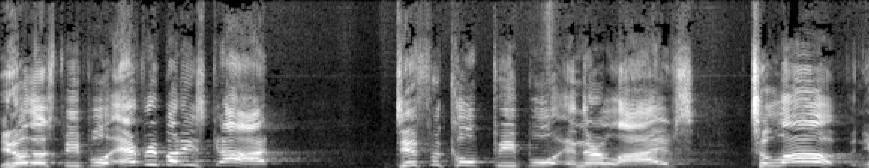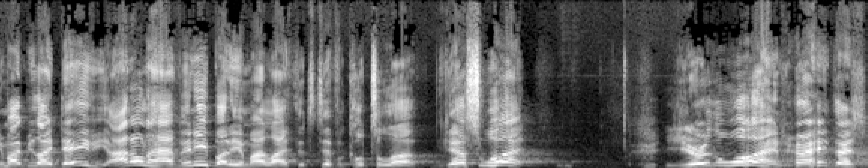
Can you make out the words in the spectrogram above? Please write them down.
You know those people. Everybody's got difficult people in their lives to love. And you might be like, Davey, I don't have anybody in my life that's difficult to love. Guess what? You're the one, right? There's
